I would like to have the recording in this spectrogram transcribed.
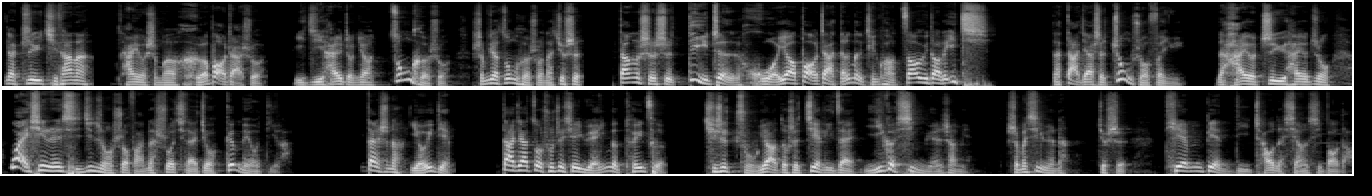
那至于其他呢？还有什么核爆炸说，以及还有一种叫综合说。什么叫综合说呢？就是当时是地震、火药爆炸等等情况遭遇到了一起，那大家是众说纷纭。那还有至于还有这种外星人袭击这种说法，那说起来就更没有底了。但是呢，有一点，大家做出这些原因的推测，其实主要都是建立在一个信源上面。什么信源呢？就是《天变底钞》的详细报道。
